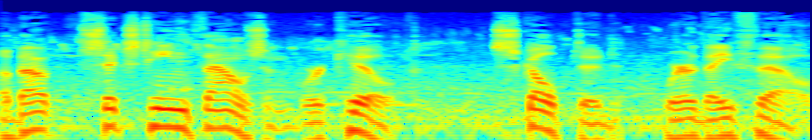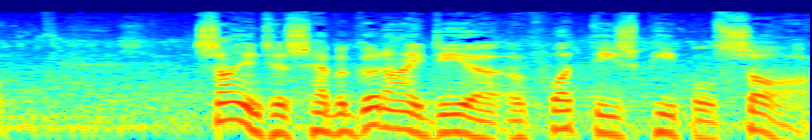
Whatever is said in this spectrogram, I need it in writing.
About 16,000 were killed, sculpted where they fell. Scientists have a good idea of what these people saw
